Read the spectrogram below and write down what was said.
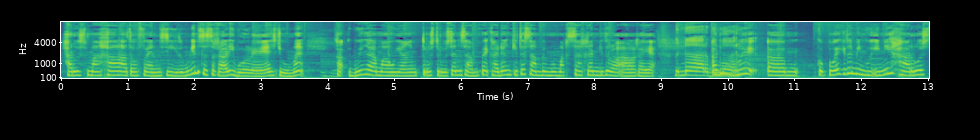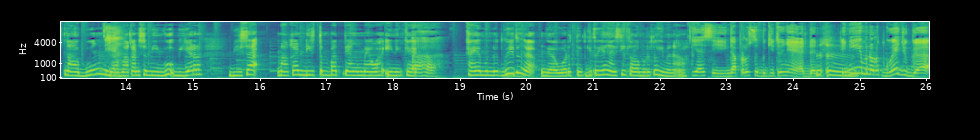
harus mahal atau fancy gitu. Mungkin sesekali boleh cuma mhm. Kak, gue nggak mau yang terus-terusan sampai kadang kita sampai memaksakan gitu loh al kayak benar aduh benar. gue em, ke- pokoknya kita minggu ini harus nabung nggak makan seminggu biar bisa makan di tempat yang mewah ini kayak Aha. kayak menurut gue itu nggak nggak worth it gitu ya nggak sih kalau menurut lo gimana al Iya sih, nggak perlu sebegitunya ya. Dan Mm-mm. ini menurut gue juga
